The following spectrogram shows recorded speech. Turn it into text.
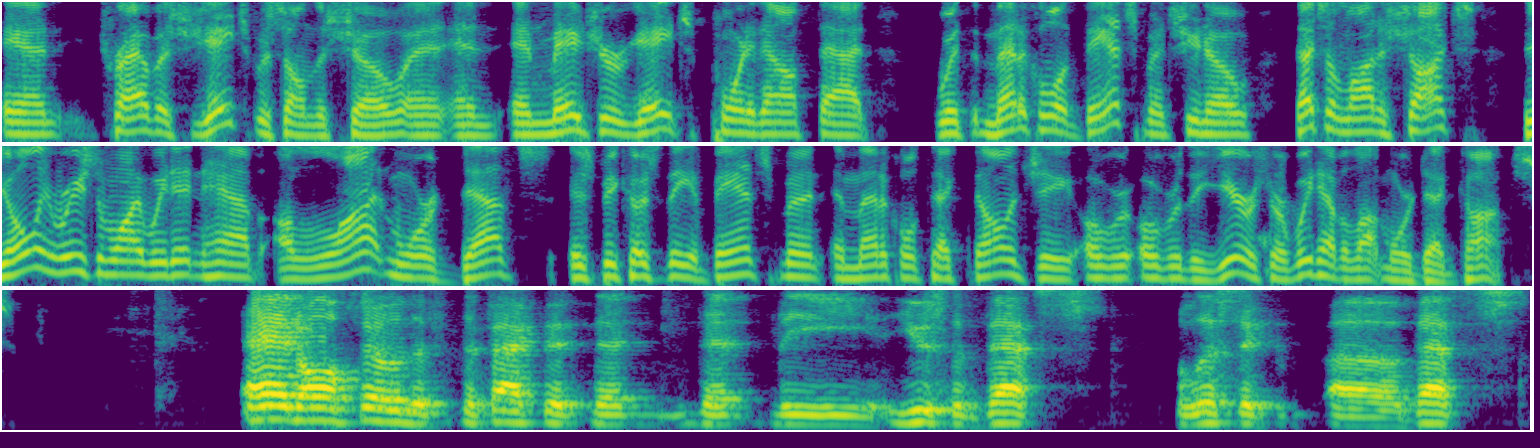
and Travis Yates was on the show, and and and Major Yates pointed out that with medical advancements, you know, that's a lot of shots. The only reason why we didn't have a lot more deaths is because of the advancement in medical technology over over the years, or we'd have a lot more dead cops. And also the the fact that that that the use of vests, ballistic uh, vests,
